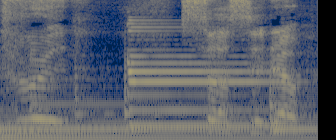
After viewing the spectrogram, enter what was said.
hundred. Suss it up.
